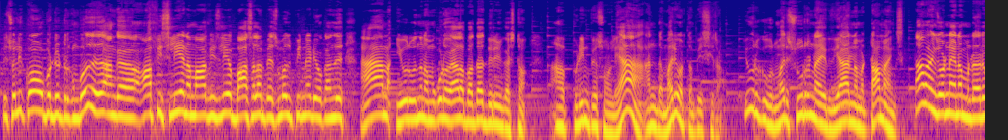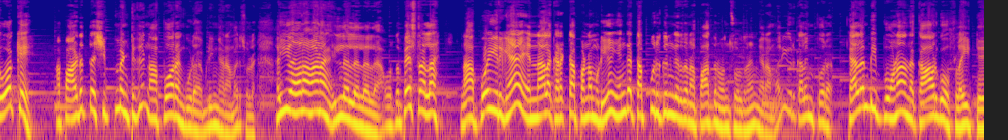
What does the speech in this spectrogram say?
இது சொல்லி கோவப்பட்டு இருக்கும்போது அங்கே ஆஃபீஸ்லேயே நம்ம ஆஃபீஸ்லேயே பாஸ் எல்லாம் பேசும்போது பின்னாடி உட்காந்து ஆமாம் இவர் வந்து நம்ம கூட வேலை பார்த்தா தெரியும் கஷ்டம். அப்படின்னு பேசுவோம் இல்லையா? அந்த மாதிரி ஒருத்தன் பேசுகிறான் இவருக்கு ஒரு மாதிரி சுருன் ஆயிருது யார்? நம்ம டாம் ஹேங்க்ஸ். டாம் ஹேங்க்ஸ் உடனே என்ன பண்ணுறாரு ஓகே அப்போ அடுத்த ஷிப்மெண்ட்டுக்கு நான் போகிறேன் கூட அப்படிங்கிற மாதிரி சொல்கிறேன் ஐயோ அதெல்லாம் வேணாம். இல்லை இல்லை இல்லை இல்லை. ஒருத்தன் பேசிட்டால நான் போயிருக்கேன். என்னால் கரெக்டாக பண்ண முடியும். எங்கே தப்பு இருக்குங்கிறத நான் பார்த்துன்னு வந்து சொல்கிறேங்கிற மாதிரி இவர் கிளம்பி போகிறார் கிளம்பி போனால் அந்த கார்கோ ஃப்ளைட்டு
